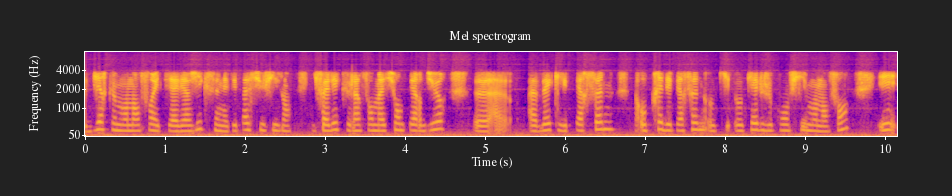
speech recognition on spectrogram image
dire que mon enfant était allergique, ce n'était pas suffisant. Il fallait que l'information perdure euh, avec les personnes, auprès des personnes auxquelles je confie mon enfant. Et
